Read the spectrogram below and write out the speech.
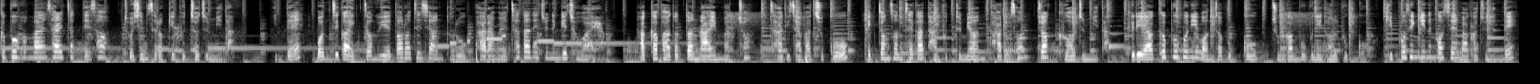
끝부분만 살짝 떼서 조심스럽게 붙여줍니다. 이때 먼지가 액정 위에 떨어지지 않도록 바람을 차단해주는 게 좋아요. 아까 봐뒀던 라인 맞춰 자리 잡아주고 액정 전체가 다 붙으면 가로선 쫙 그어줍니다. 그래야 끝부분이 먼저 붙고 중간 부분이 덜 붙고 기포 생기는 것을 막아주는데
